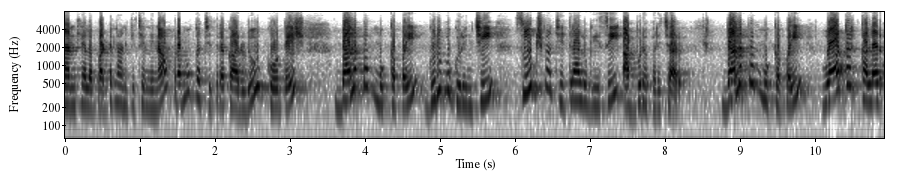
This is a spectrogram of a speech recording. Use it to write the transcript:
నంద్యాల పట్టణానికి చెందిన ప్రముఖ చిత్రకారుడు కోటేష్ బలపం ముక్కపై గురువు గురించి సూక్ష్మ చిత్రాలు గీసి అబ్బురపరిచారు. బలపం ముక్కపై వాటర్ కలర్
